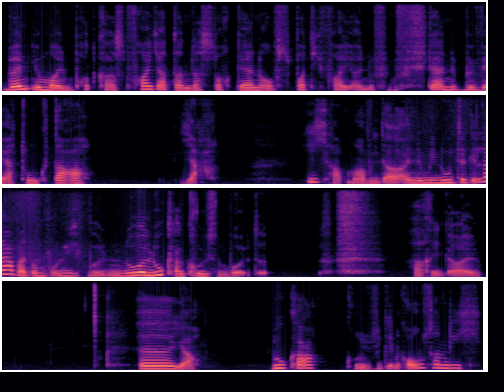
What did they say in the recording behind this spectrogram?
wenn ihr meinen Podcast feiert, dann lasst doch gerne auf Spotify eine 5-Sterne-Bewertung da. Ja, ich habe mal wieder eine Minute gelabert, obwohl ich nur Luca grüßen wollte. Ach, egal. Äh, ja. Luca, Grüße gehen raus an dich.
